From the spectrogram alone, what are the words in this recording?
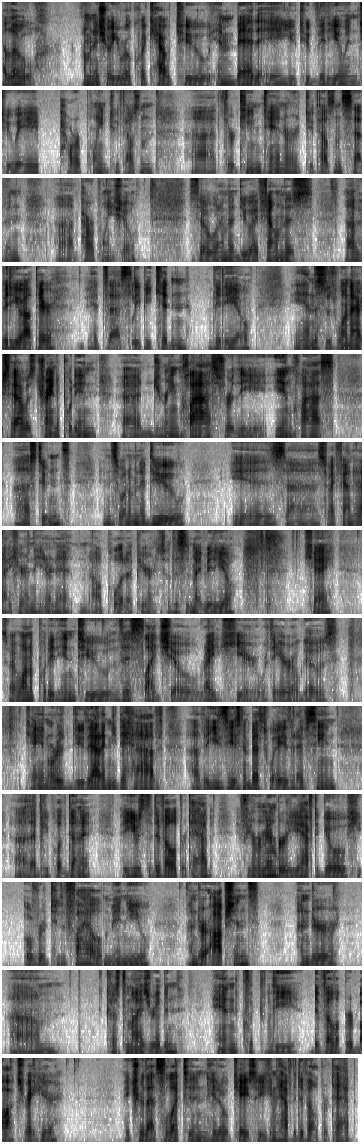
Hello, I'm going to show you real quick how to embed a YouTube video into a PowerPoint 2013 10 or 2007 uh, PowerPoint show. So what I'm going to do, I found this uh, video out there. It's a Sleepy Kitten video. And this is one actually I was trying to put in uh, during class for the in-class uh, students. And so what I'm going to do is, uh, so I found it out here on the internet. I'll pull it up here. So this is my video. Okay, so I want to put it into this slideshow right here where the arrow goes. Okay, in order to do that, I need to have uh, the easiest and best way that I've seen uh, that people have done it. They use the Developer tab. If you remember, you have to go over to the File menu under Options, under um, Customize Ribbon, and click the developer box right here. Make sure that's selected and hit OK so you can have the developer tab.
